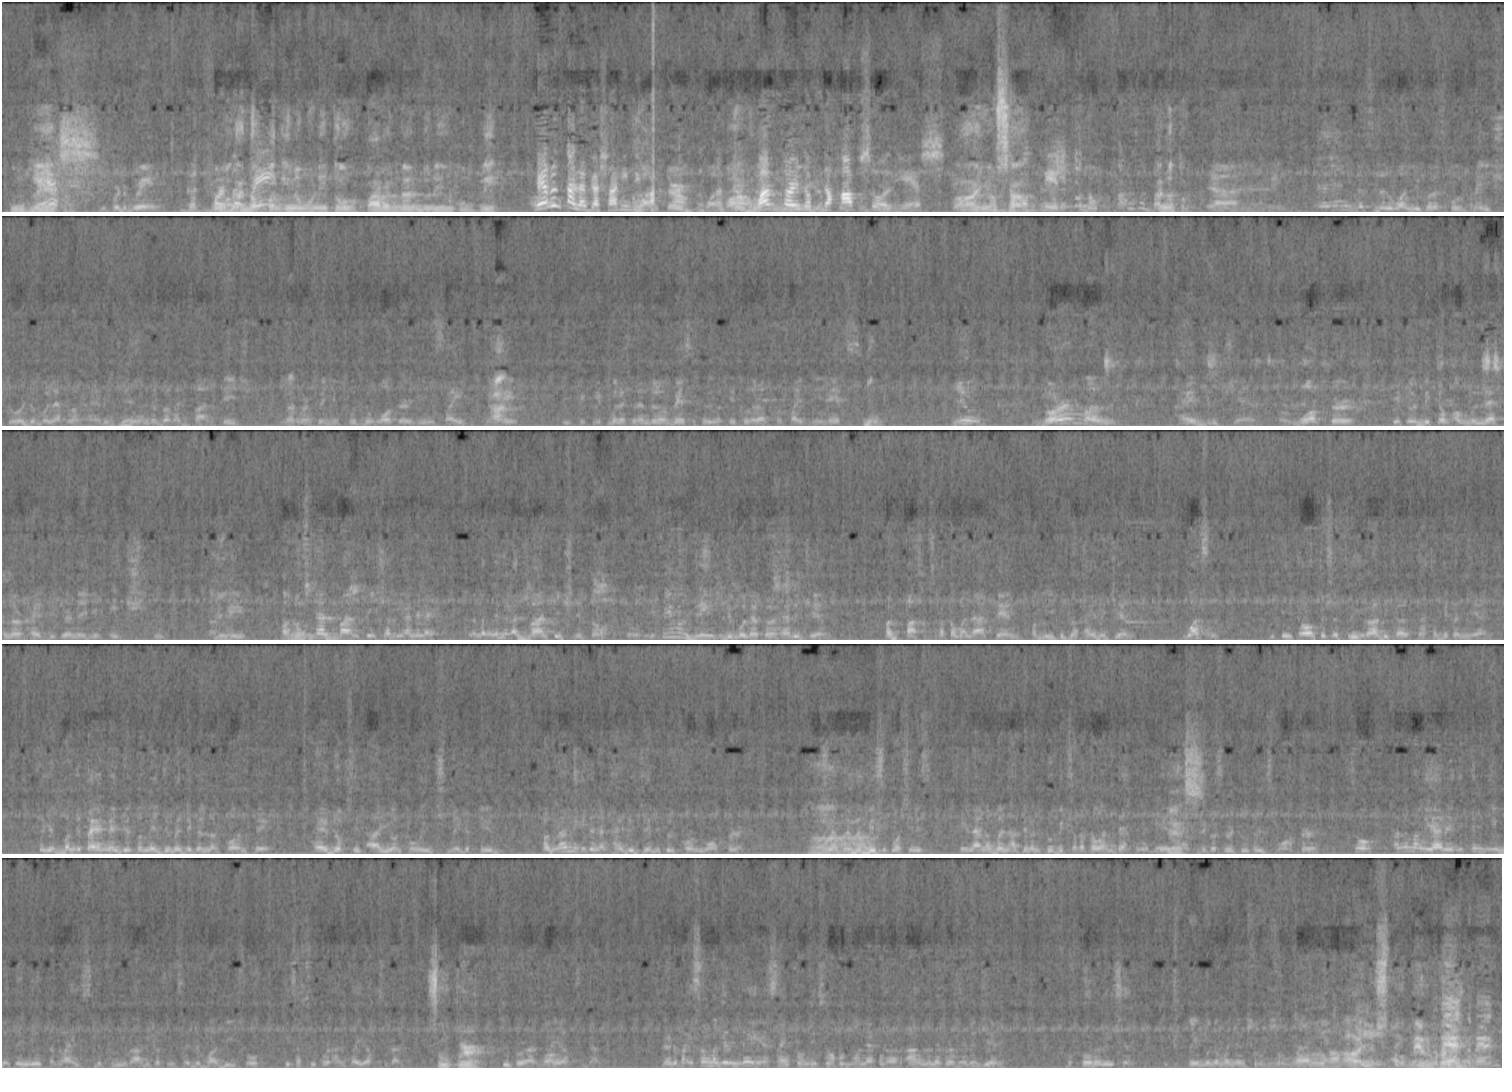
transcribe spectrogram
Complete. Yes. Good for the brain. Good for Kumbaga, the Dok, pag brain. inom mo nito, parang nandun na yung complete. Meron talaga siya, hindi pa. One-third. One-third. One-third of the milligrams per capsule, yes. Ayos The ah. complete. Ito, Dok. Para sa Ano to? Yeah, okay. Yeah, yan, that's the one we call as Ultra H2 or the molecular hydrogen. Ano bang advantage? Yan. Of course, when you put the water inside, okay, Yan. i-click mo lang siya ng dalawang beses, it will, run for 5 minutes. Yun. Yung normal hydrogen or water, it will become a molecular hydrogen, naging H2. Okay? Ayun. Ano Anong- the advantage? Sabi nga nila, eh, ano ba naging advantage nito? So, if we will drink the molecular hydrogen, pagpasok sa katawan natin, pag-ikot ng hydrogen, once it, it encounters a free radical, kakabitan niya yan. Sige, banggit tayo medyo to medyo medical lang konti. Hydroxide ion, OH negative. Pag nabigyan ng hydrogen, it will form water. So, Ah. Siyempre, the basic question is, kailangan ba natin ng tubig sa katawan? Definitely Yes. yes, because we're two-thirds water. So, ano mangyayari? It can be able to neutralize the free radicals inside the body. So, it's a super antioxidant. Super. Super antioxidant. Meron pa isang maganda eh. Aside from this so-called molecular, uh, molecular hydrogen, doctoration. Explain mo naman yung suot natin. Ayos to. Meron Ito pa yan? Ito yan?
